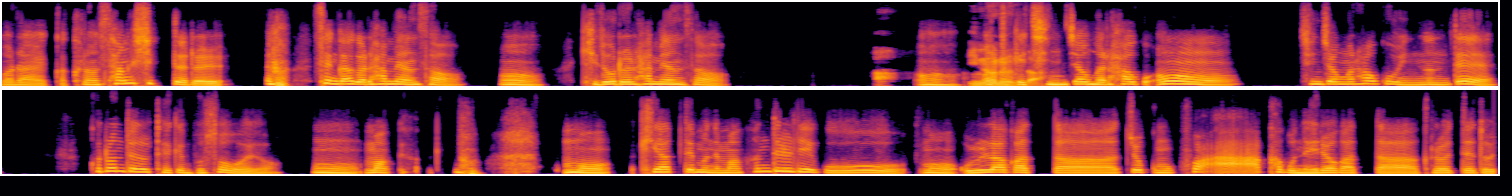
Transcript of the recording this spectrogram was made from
뭐랄까, 그런 상식들을 생각을 하면서, 어, 기도를 하면서, 아, 어, 이노른다. 어떻게 진정을 하고, 어, 진정을 하고 있는데, 그런데도 되게 무서워요. 어, 막, 뭐, 기압 때문에 막 흔들리고, 뭐, 올라갔다, 조금 확 하고 내려갔다, 그럴 때도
